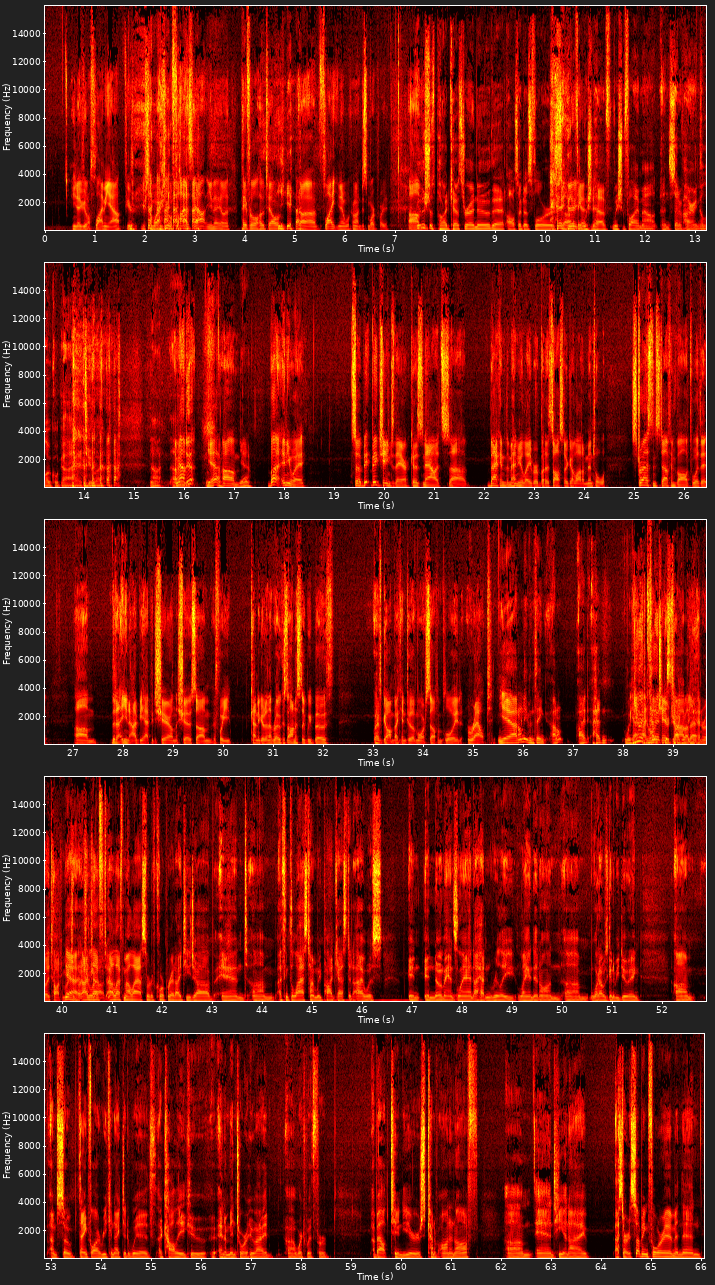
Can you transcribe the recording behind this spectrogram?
you know, if you want to fly me out, if you're, you're somewhere, you want to fly us out, you know, pay for a little hotel Yeah. uh, flight, you know, we'll come out and do some work for you. Um, There's this podcaster I know that also does floors. Uh, I think go. we should have we should fly him out instead of hiring the local guy to. Uh, no, I mean, I'll um, do it. Yeah, Um, yeah. But anyway, so big big change there because now it's uh, back into the manual labor, but it's also got a lot of mental stress and stuff involved with it. Um, that I, you know, I'd be happy to share on the show some if we kind of go down that road. Because honestly, we both have gone back into a more self-employed route. Yeah, I don't even think I don't. I hadn't. We had, you I had hadn't had quit your chance to talk job, about but you hadn't really talked much yeah, about I left. job. I left my last sort of corporate IT job, and um, I think the last time we podcasted, I was in in no man's land. I hadn't really landed on um, what I was going to be doing. Um, I'm so thankful I reconnected with a colleague who and a mentor who I had uh, worked with for about ten years, kind of on and off. Um, and he and I, I started subbing for him, and then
